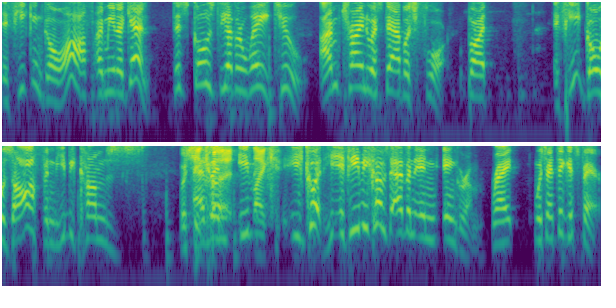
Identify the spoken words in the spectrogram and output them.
if he can go off, I mean, again, this goes the other way too. I'm trying to establish floor, but if he goes off and he becomes Which he Evan, could even- like. he could if he becomes Evan In- Engram, right? Which I think is fair.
